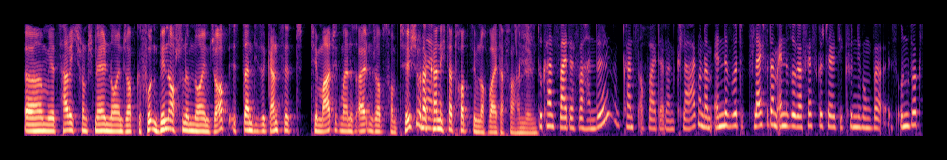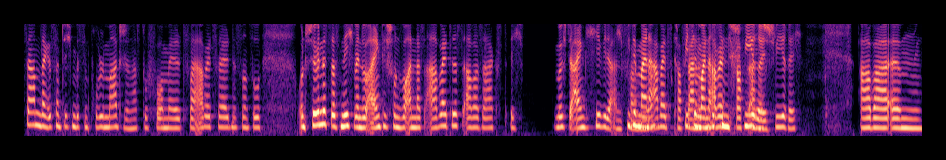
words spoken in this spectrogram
Ähm, jetzt habe ich schon schnell einen neuen Job gefunden, bin auch schon im neuen Job. Ist dann diese ganze Thematik meines alten Jobs vom Tisch oder Nein. kann ich da trotzdem noch weiter verhandeln? Du kannst weiter verhandeln, kannst auch weiter dann klagen und am Ende wird, vielleicht wird am Ende sogar festgestellt, die Kündigung war, ist unwirksam, dann ist natürlich ein bisschen problematisch, dann hast du formell zwei Arbeitsverhältnisse und so. Und schön ist das nicht, wenn du eigentlich schon woanders arbeitest, aber sagst, ich möchte eigentlich hier wieder anfangen. biete meine ne? Arbeitskraft biete an, das ist meine ein bisschen Arbeitskraft an, schwierig. ist schwierig. Aber ähm,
